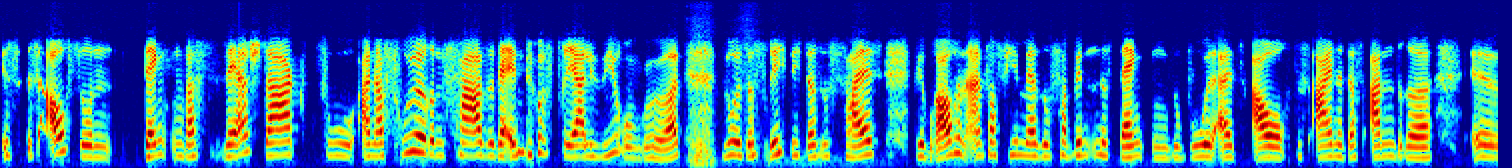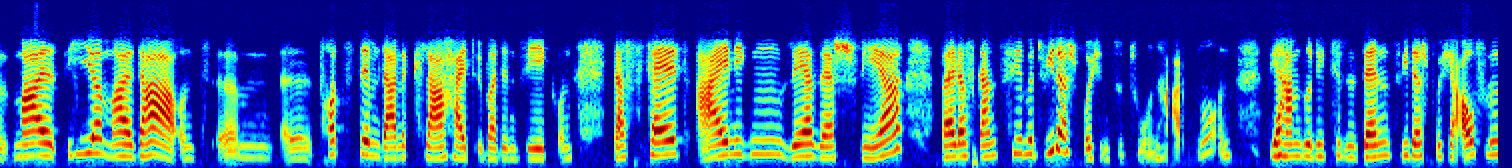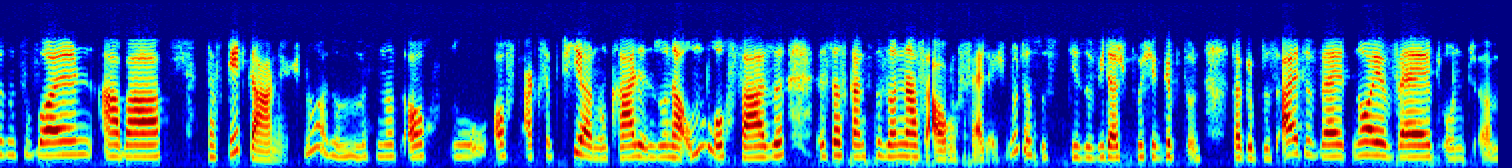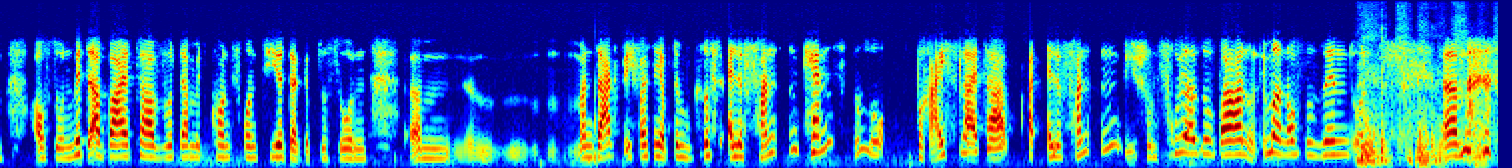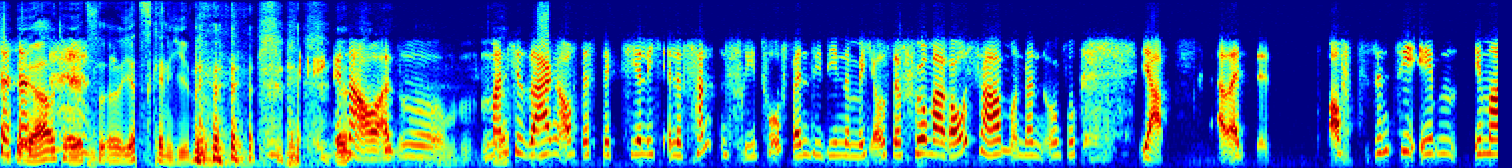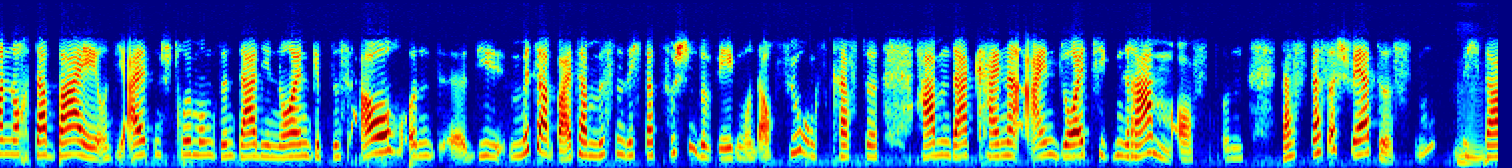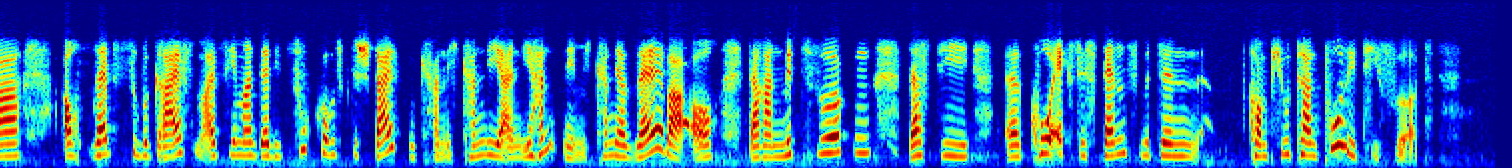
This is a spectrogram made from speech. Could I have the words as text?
ist, ist auch so ein Denken, was sehr stark zu einer früheren Phase der Industrialisierung gehört. So ist es richtig, das ist falsch. Wir brauchen einfach viel mehr so verbindendes Denken, sowohl als auch das eine, das andere, äh, mal hier, mal da und ähm, äh, trotzdem da eine Klarheit über den Weg. Und das fällt einigen sehr, sehr schwer, weil das ganz viel mit Widersprüchen zu tun hat. Ne? Und wir haben so die Tendenz, Widersprüche auflösen zu wollen, aber das geht gar nicht. Ne? Also wir müssen das auch so oft akzeptieren. Und gerade in so einer Umbruchphase ist das ganz besonders augenfällig, ne? dass es diese Widersprüche gibt. Und da gibt es alte Welt, neue Welt und ähm, auch so ein Mitarbeiter wird damit konfrontiert. Da gibt es so ein, ähm, man sagt, ich weiß nicht, ob du den Begriff Elefanten kennst, ne? so Bereichsleiter, Elefanten, die schon früher so waren und immer noch so sind. Und, ähm, ja, okay, jetzt, äh, jetzt kenne ich ihn. genau, also manche ja. sagen auch despektierlich Elefantenfriedhof, wenn sie die nämlich aus der Firma raus haben und dann irgendwo, ja, aber äh, oft sind sie eben immer noch dabei und die alten Strömungen sind da, die neuen gibt es auch und äh, die Mitarbeiter müssen sich dazwischen bewegen und auch Führungskräfte haben da keine eindeutigen Rahmen oft und das, das erschwert es, hm? sich mhm. da auch selbst zu begreifen als jemand, der die Zukunft gestalten kann. Ich kann die ja in die Hand nehmen. Ich kann ja selber auch daran mitwirken, dass die äh, Koexistenz mit den Computern positiv wird.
